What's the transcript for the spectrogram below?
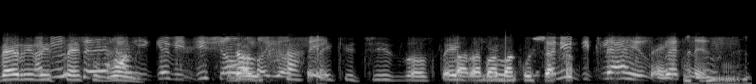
very Can you recent say how one. he gave Egyptians Just, for your sake? thank you, Jesus. Thank you. Can you declare his Thank greatness?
